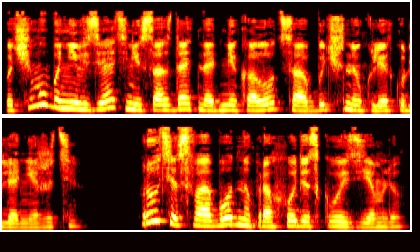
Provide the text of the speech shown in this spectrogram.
Почему бы не взять и не создать на дне колодца обычную клетку для нежити? Прутья свободно проходят сквозь землю,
